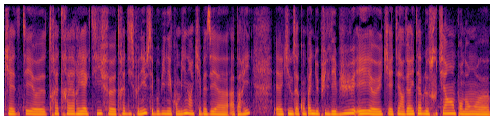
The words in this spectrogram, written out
qui a été très très réactif, très disponible. C'est Bobine et Combine hein, qui est basé à, Paris, qui nous accompagne depuis le début et qui a été un véritable soutien pendant,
